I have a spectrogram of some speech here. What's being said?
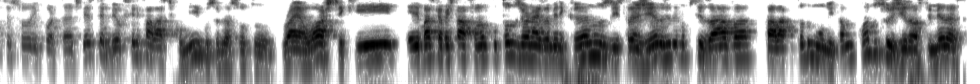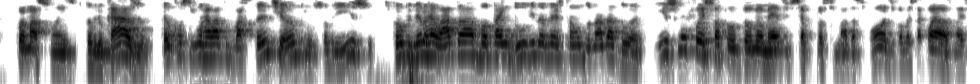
assessor importante percebeu que se ele falasse comigo sobre o assunto Ryan Lost, que ele basicamente estava falando com todos os jornais americanos e estrangeiros e ele não precisava falar com todo mundo. Então, quando surgiram as primeiras informações sobre o caso, eu consegui um relato bastante amplo sobre isso, foi o primeiro relato a botar em dúvida a versão do nadador. E isso não foi só pelo, pelo meu mérito de se aproximar das fontes e conversar com elas, mas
